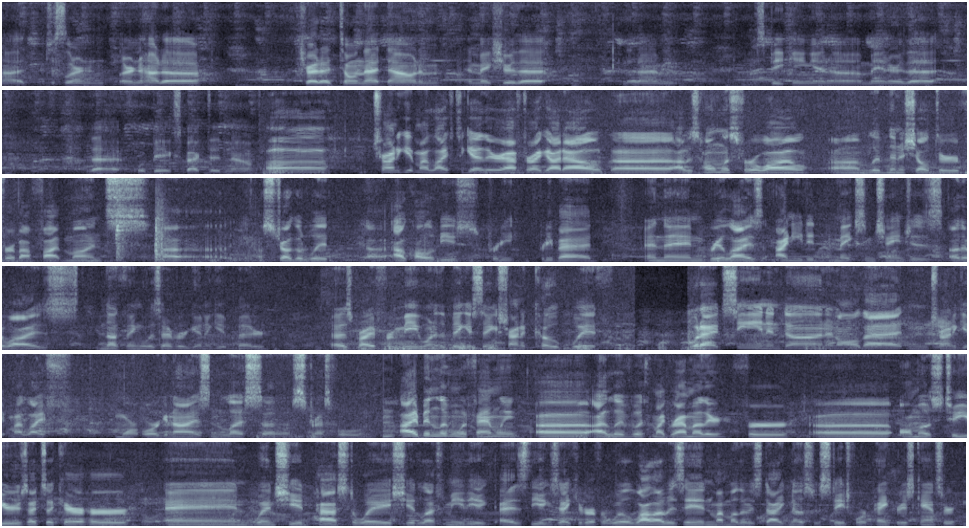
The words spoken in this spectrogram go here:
uh, just learn learn how to try to tone that down and, and make sure that that I'm speaking in a manner that that would be expected now. Uh, trying to get my life together after I got out. Uh, I was homeless for a while. Um, lived in a shelter for about five months. Uh, you know, struggled with uh, alcohol abuse pretty pretty bad, and then realized I needed to make some changes. Otherwise, nothing was ever gonna get better. That was probably for me one of the biggest things, trying to cope with what I had seen and done and all that, and trying to get my life more organized and less uh, stressful. I had been living with family. Uh, I lived with my grandmother for uh, almost two years. I took care of her, and when she had passed away, she had left me the, as the executor of her will. While I was in, my mother was diagnosed with stage four pancreas cancer,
